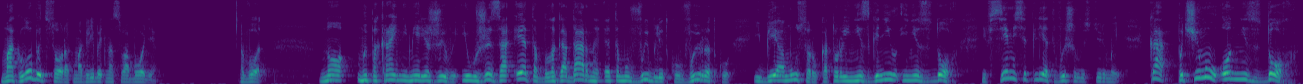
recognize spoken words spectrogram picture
Могло быть 40, могли быть на свободе. Вот. Но мы, по крайней мере, живы. И уже за это благодарны этому выблетку, выродку и биомусору, который не сгнил и не сдох. И в 70 лет вышел из тюрьмы. Как? Почему он не сдох?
